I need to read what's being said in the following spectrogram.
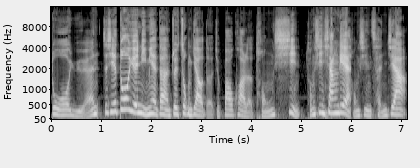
多元，这些多元里面，当然最重要的就包括了同性、同性相恋、同性成家。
